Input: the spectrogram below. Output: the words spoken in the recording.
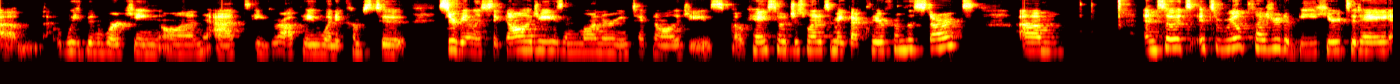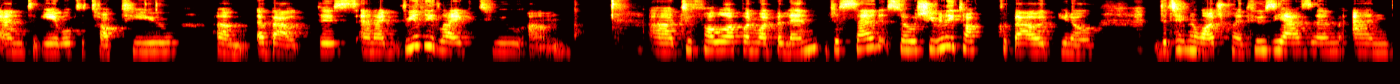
um, we've been working on at Igarapé when it comes to surveillance technologies and monitoring technologies. Okay, so just wanted to make that clear from the start. Um, and so it's it's a real pleasure to be here today and to be able to talk to you um, about this. And I'd really like to um, uh, to follow up on what Belén just said. So she really talked about, you know, the technological enthusiasm and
